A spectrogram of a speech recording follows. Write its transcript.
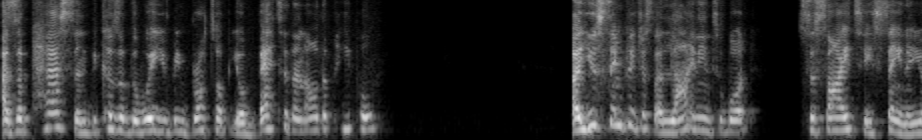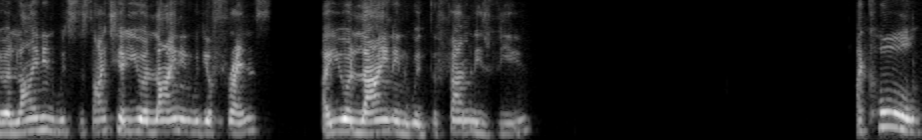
as a person, because of the way you've been brought up, you're better than other people? Are you simply just aligning to what society is saying? Are you aligning with society? Are you aligning with your friends? Are you aligning with the family's view? I call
